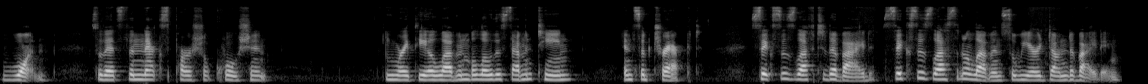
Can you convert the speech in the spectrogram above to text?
1. So that's the next partial quotient. You write the 11 below the 17 and subtract. 6 is left to divide. 6 is less than 11, so we are done dividing.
